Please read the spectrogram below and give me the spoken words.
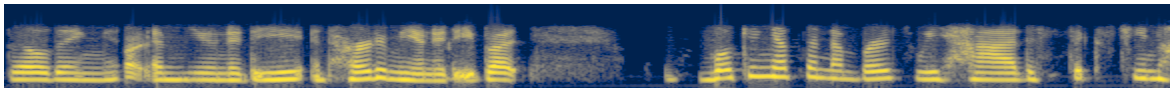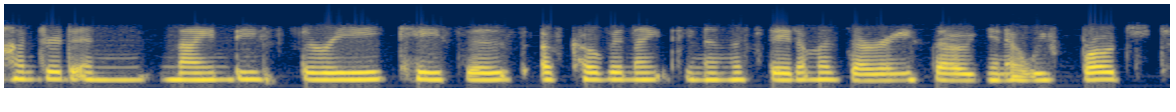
building right. immunity and herd immunity. But looking at the numbers, we had 1,693 cases of COVID 19 in the state of Missouri. So, you know, we've broached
